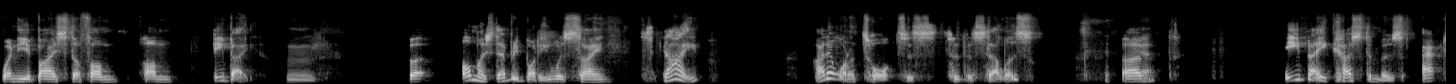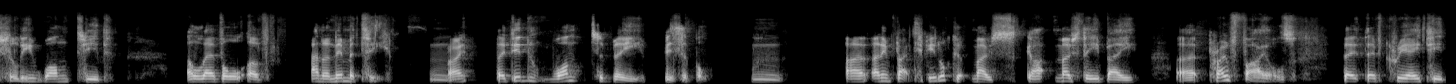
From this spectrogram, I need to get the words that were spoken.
when you buy stuff on, on eBay. Hmm. But almost everybody was saying, Skype? I don't want to talk to to the sellers. Um, yeah. eBay customers actually wanted a level of anonymity, mm. right? They didn't want to be visible. Mm. Uh, and in fact, if you look at most most eBay uh, profiles, they, have created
